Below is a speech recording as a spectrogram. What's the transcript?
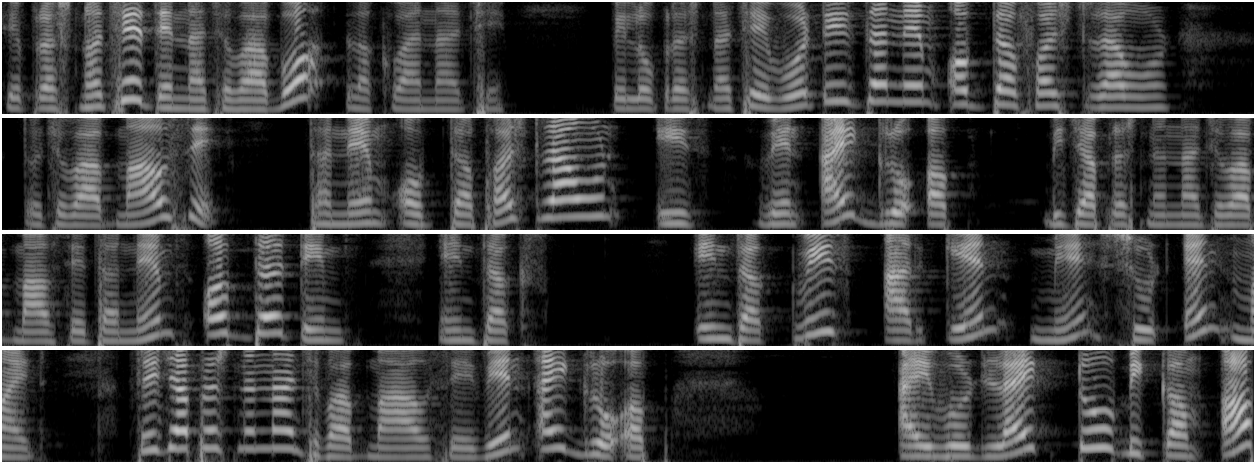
જે પ્રશ્નો છે તેના જવાબો લખવાના છે પહેલો પ્રશ્ન છે what is the name of the first round તો જવાબમાં આવશે the name of the first round is when I grow up બીજા પ્રશ્નના જવાબમાં આવશે the names of the teams in the in the quiz are can may shoot and might ત્રીજા પ્રશ્નના જવાબમાં આવશે when I grow up I would like to become a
